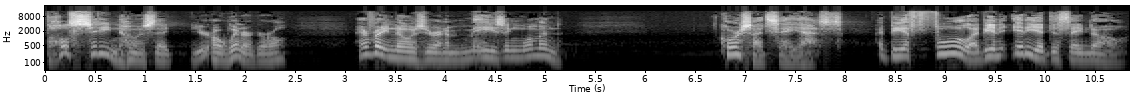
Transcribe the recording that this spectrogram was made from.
The whole city knows that you're a winner, girl. Everybody knows you're an amazing woman. Of course, I'd say yes. I'd be a fool. I'd be an idiot to say no.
